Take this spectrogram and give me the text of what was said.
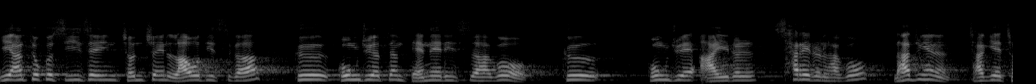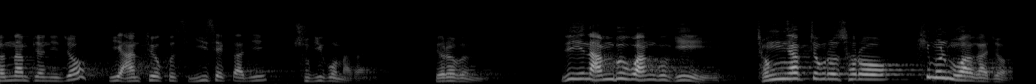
이 안티오코스 2세인 전처인 라오디스가 그 공주였던 베레니스하고 그 공주의 아이를 살해를 하고 나중에는 자기의 전 남편이죠. 이 안티오코스 2세까지 죽이고 말아요. 여러분, 이 남북 왕국이 정략적으로 서로 힘을 모아가죠.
